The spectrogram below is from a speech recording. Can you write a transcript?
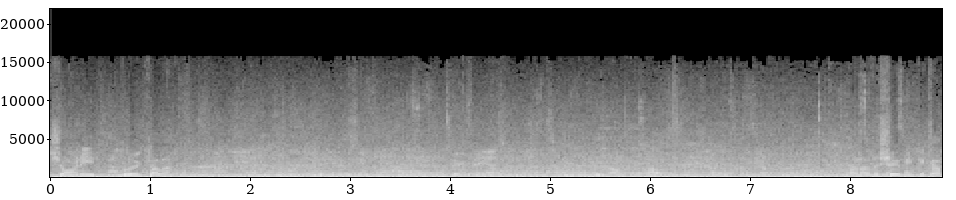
shiny blue colour. Another Chevy pickup.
